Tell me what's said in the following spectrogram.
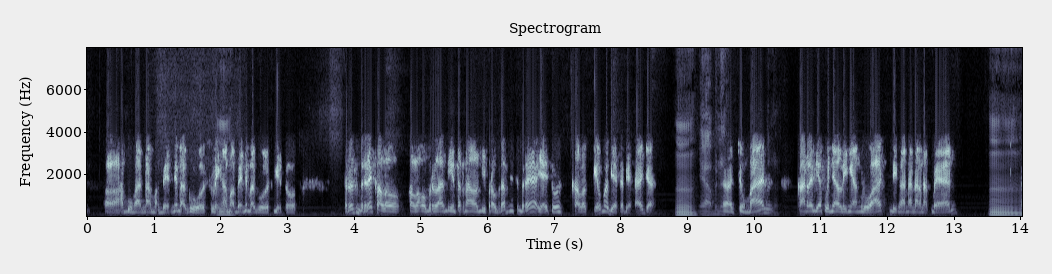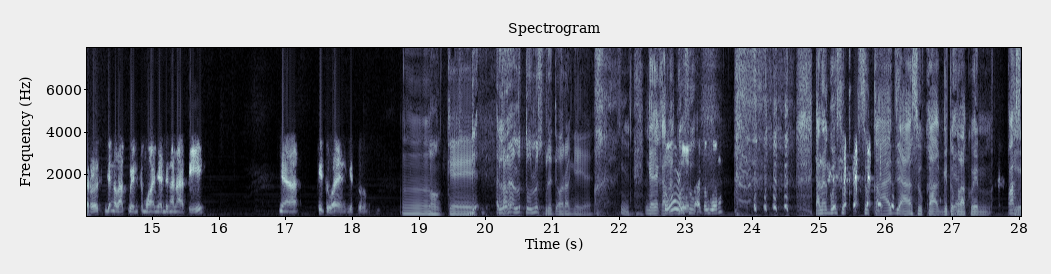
eh, hubungan nama bandnya bagus, link Hmm. sama bandnya bagus gitu. Terus sebenarnya kalau kalau obrolan internal di program sih sebenarnya ya itu kalau skill mah biasa-biasa aja. Hmm. Ya benar. Eh, cuman karena dia punya link yang luas dengan anak-anak band, Hmm. terus dia ngelakuin semuanya dengan hati, ya gitu aja gitu. Hmm. Oke. Dia- lu- Karena lu tulus berarti orangnya ya. Enggak ya karena gue Tulus, suka, gue karena gue suka, suka aja suka gitu Iya. ngelakuin pas Iya.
